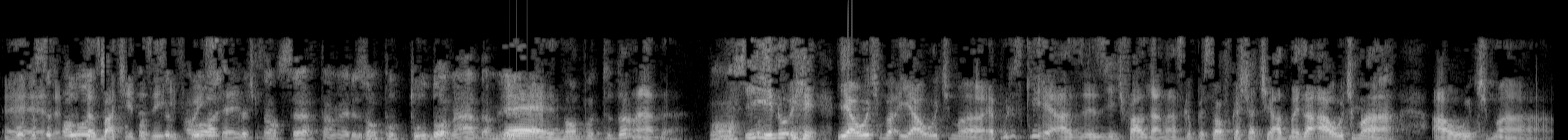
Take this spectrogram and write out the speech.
é, Puta, falou, das batidas e, e ficou em sétimo. certa, né? eles vão por tudo ou nada mesmo. É, vão por tudo ou nada. E, e, no, e, e, a última, e a última, é por isso que às vezes a gente fala da NASCAR, o pessoal fica chateado, mas a, a última, a última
